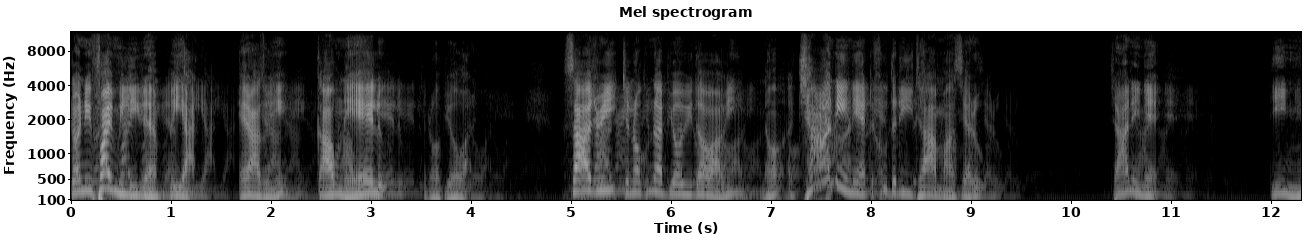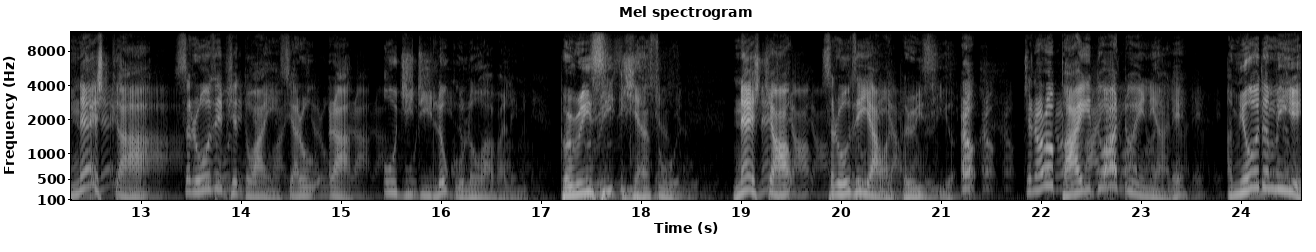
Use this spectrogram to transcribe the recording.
25 mg ပေးရတယ်အဲ့ဒါဆိုရင်ကောင်းတယ်လို့ကျွန်တော်ပြောပါတယ် စာကြွေးကျွန်တော်ခုနပြောပြီးသွားပါပြီနော်အခြားအနေနဲ့တခုတတိထားမှာဆရာတို့ခြားအနေနဲ့ဒီ next ကစရိုးစစ်ဖြစ်သွားရင်ဆရာတို့အဲ့ဒါ OGD လောက်ကိုလောက်ရပါလိမ့်မယ်ဘရီစီအရန်ဆိုး next ကြောင့်စရိုးစစ်ရပါတယ်ဘရီစီရောအဲ့တော့ကျွန်တော်တို့ဘာကြီးသွားတွေ့နေရလဲအမျိုးသမီးရေ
